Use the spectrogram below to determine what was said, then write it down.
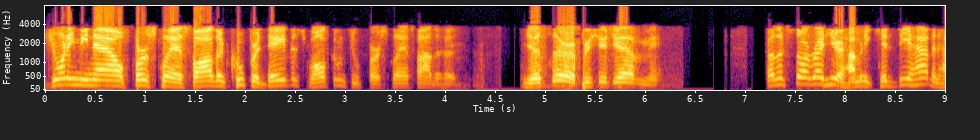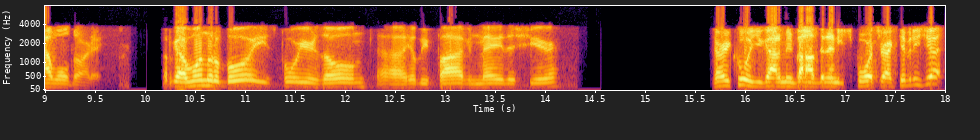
Joining me now, first class father Cooper Davis. Welcome to First Class Fatherhood. Yes, sir. I appreciate you having me. Now let's start right here. How many kids do you have, and how old are they? I've got one little boy. He's four years old. Uh, he'll be five in May this year. Very cool. You got him involved in any sports or activities yet?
